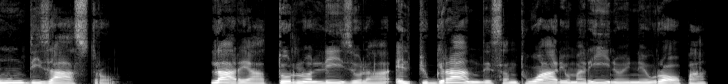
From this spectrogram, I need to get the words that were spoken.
un disastro. L'area attorno all'isola è il più grande santuario marino in Europa,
